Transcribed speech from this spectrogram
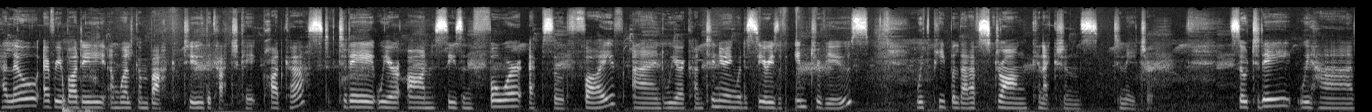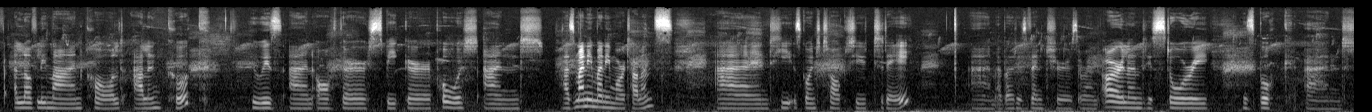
Hello, everybody, and welcome back to the Catch Cake podcast. Today we are on season four, episode five, and we are continuing with a series of interviews with people that have strong connections to nature. So today we have a lovely man called Alan Cook, who is an author, speaker, poet, and has many, many more talents. And he is going to talk to you today um, about his ventures around Ireland, his story, his book, and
